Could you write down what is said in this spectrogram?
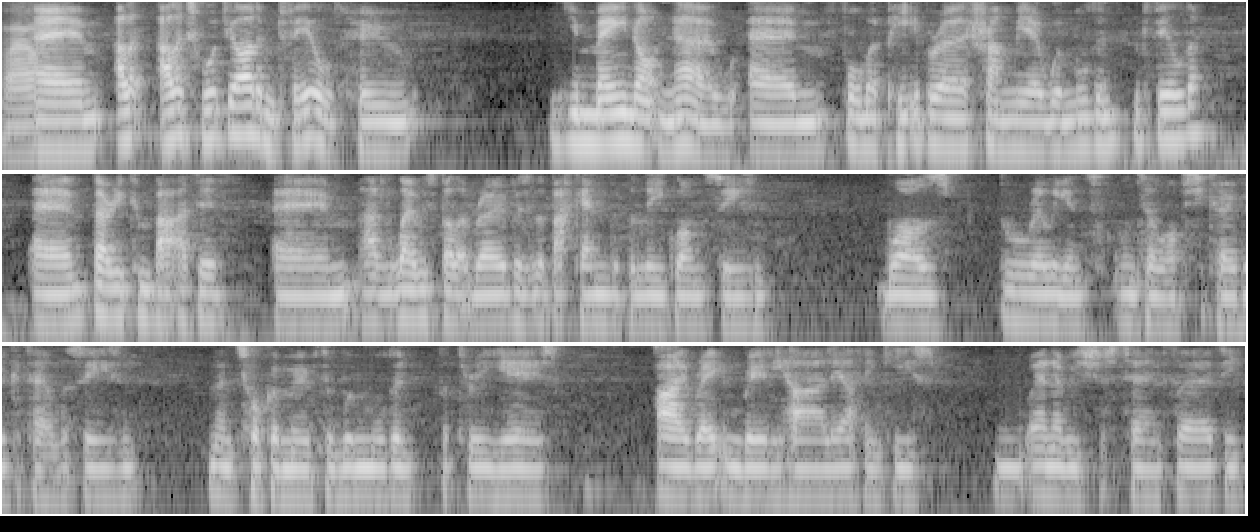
Wow. Um, Alex Woodyard in midfield, who you may not know, um, former Peterborough, Tranmere, Wimbledon midfielder. Um, very combative. Um, had a loan spell at Rovers at the back end of the League One season. Was brilliant until obviously COVID curtailed the season, and then took moved to Wimbledon for three years. I rate him really highly. I think he's. I know he's just turned thirty.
